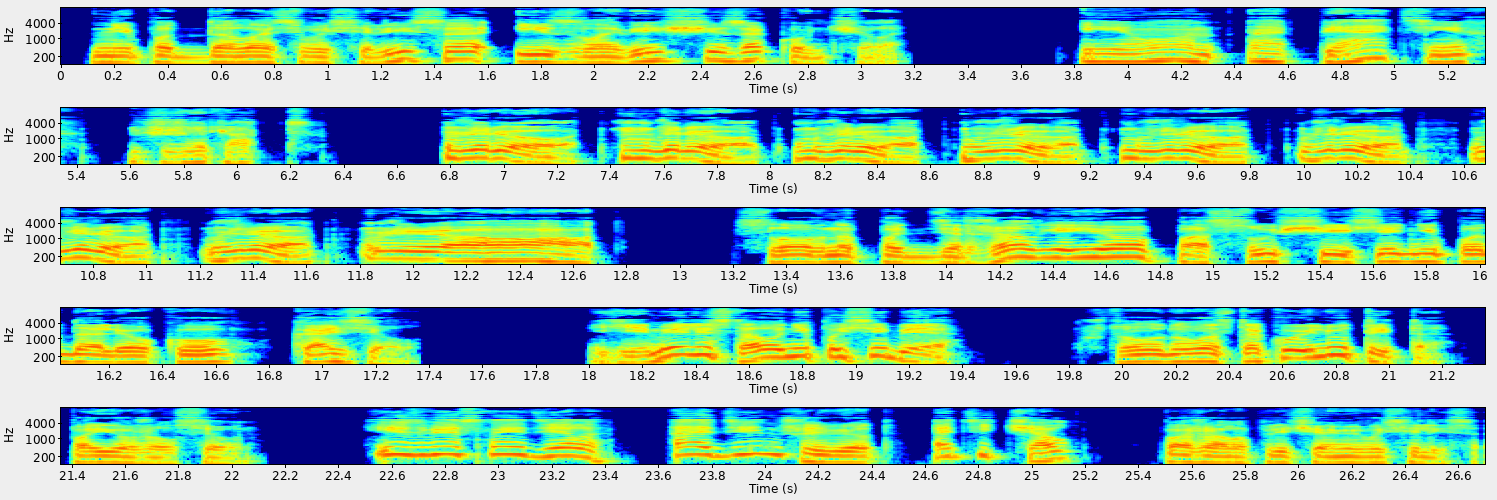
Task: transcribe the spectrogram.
— не поддалась Василиса и зловеще закончила. «И он опять их жрет». Жрет, жрет, жрет, жрет, жрет, жрет, жрет, жрет, жрет. Словно поддержал ее пасущийся неподалеку козел. Емеле стало не по себе. «Что он у вас такой лютый-то?» — поежился он. «Известное дело. Один живет, одичал», — пожала плечами Василиса.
